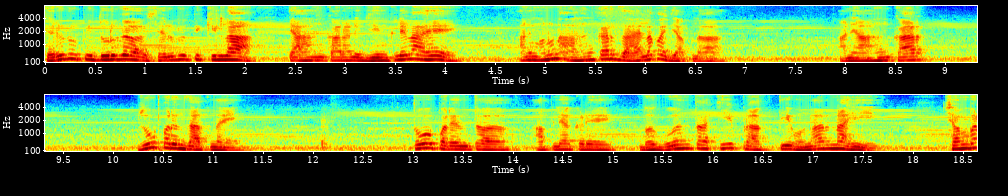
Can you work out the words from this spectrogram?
शरीरूपी दुर्ग शरीररूपी किल्ला त्या अहंकाराने जिंकलेला आहे. आणि म्हणून अहंकार जायला पाहिजे आपला. आणि अहंकार जोपर्यंत जात नाही तोपर्यंत आपल्याकडे भगवंताची प्राप्ती होणार नाही. शंभर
